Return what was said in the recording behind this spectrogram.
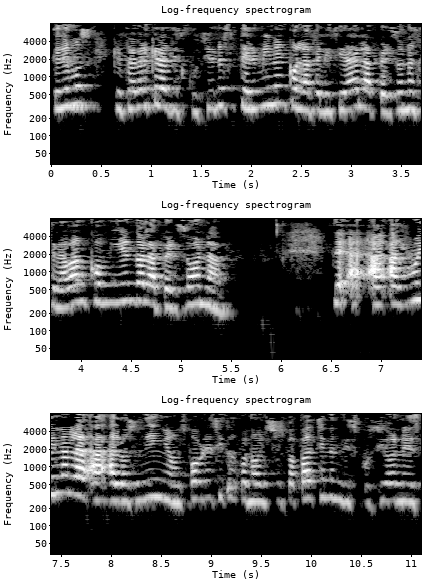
tenemos que saber que las discusiones terminan con la felicidad de la persona, se la van comiendo a la persona. Arruinan a, los niños, pobrecitos, cuando sus papás tienen discusiones,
